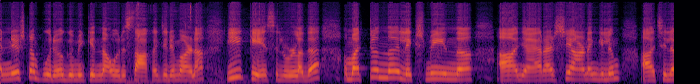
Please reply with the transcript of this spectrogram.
അന്വേഷണം പുരോഗമിക്കുന്ന ഒരു സാഹചര്യമാണ് ഈ കേസിലുള്ളത്. മറ്റൊന്ന് ലക്ഷ്മി ഇന്ന് ഞായറാഴ്ചയാണെങ്കിലും ചില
